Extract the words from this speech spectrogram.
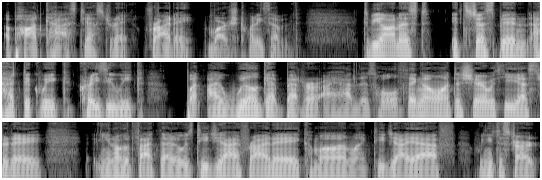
a podcast yesterday, Friday, March 27th. To be honest, it's just been a hectic week, crazy week but I will get better. I had this whole thing I want to share with you yesterday. You know, the fact that it was TGI Friday. Come on, like TGIF. We need to start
